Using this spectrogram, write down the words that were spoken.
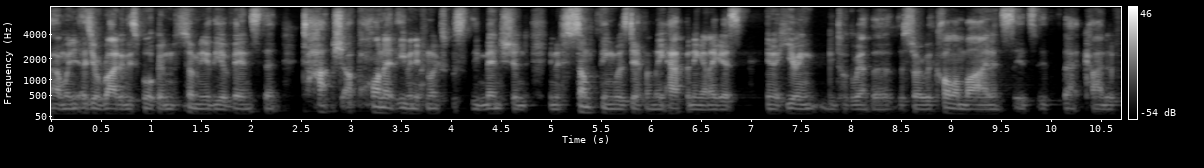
um, when, as you're writing this book and so many of the events that touch upon it, even if not explicitly mentioned, you know, something was definitely happening. And I guess you know, hearing you talk about the the story with Columbine, it's it's, it's that kind of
